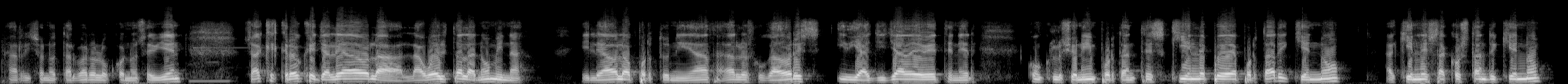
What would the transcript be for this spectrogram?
Harrison Otálvaro lo conoce bien, o sea que creo que ya le ha dado la, la vuelta a la nómina y le ha dado la oportunidad a los jugadores y de allí ya debe tener conclusiones importantes quién le puede aportar y quién no, a quién le está costando y quién no.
